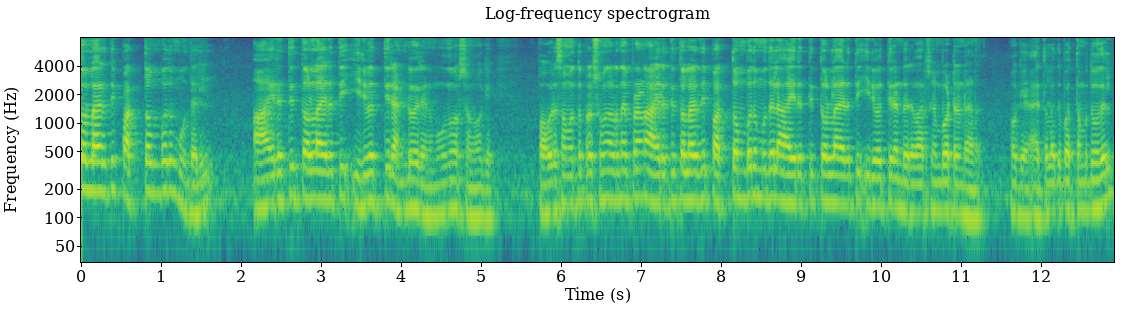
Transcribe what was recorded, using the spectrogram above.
തൊള്ളായിരത്തി പത്തൊമ്പത് മുതൽ ആയിരത്തി തൊള്ളായിരത്തി ഇരുപത്തി രണ്ട് വരെയാണ്. മൂന്ന് വർഷമാണ്. ഓക്കെ പൗരസമത്വ പ്രക്ഷോഭം നടന്നപ്പോഴാണ് ആയിരത്തി തൊള്ളായിരത്തി പത്തൊമ്പത് മുതൽ ആയിരത്തി തൊള്ളായിരത്തി ഇരുപത്തിരണ്ട് വരെ വർഷം ഇമ്പോർട്ടന്റ് ആണ്. ഓക്കെ ആയിരത്തി തൊള്ളായിരത്തി പത്തൊമ്പത് മുതൽ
